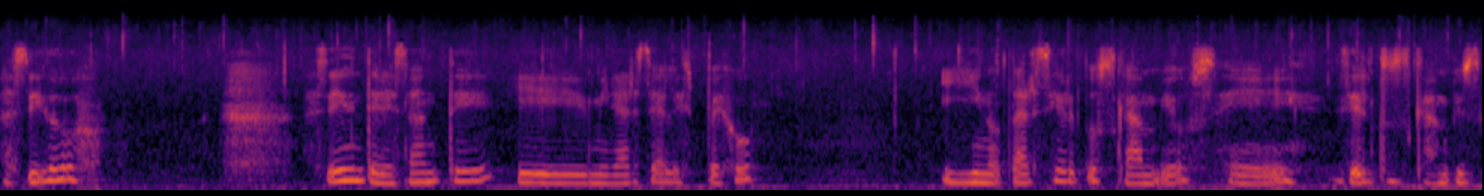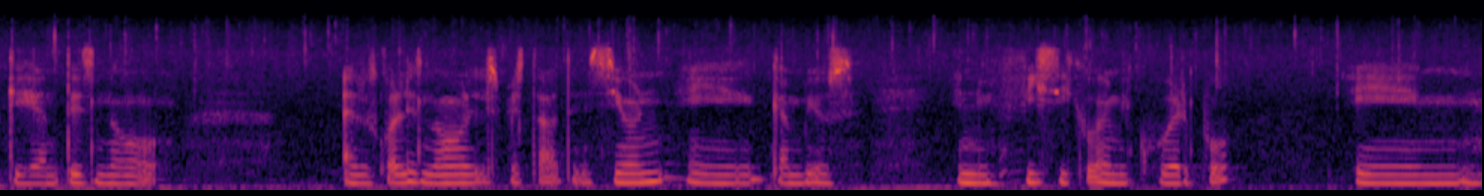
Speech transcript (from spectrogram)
Ha sido, ha sido interesante eh, mirarse al espejo y notar ciertos cambios, eh, ciertos cambios que antes no, a los cuales no les prestaba atención, eh, cambios en mi físico, en mi cuerpo. Eh,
